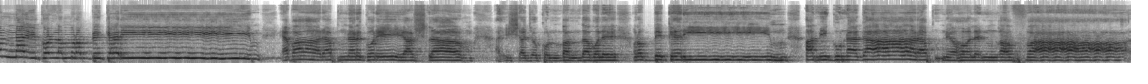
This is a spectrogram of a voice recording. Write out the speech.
অন্যায় করলাম, রব্বে করিম। এবার আপনার ঘরে আসলাম আইসা যখন বান্দা বলে, রব্বে করিম, আমি গুনাগার আপনি হলেন গাফার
